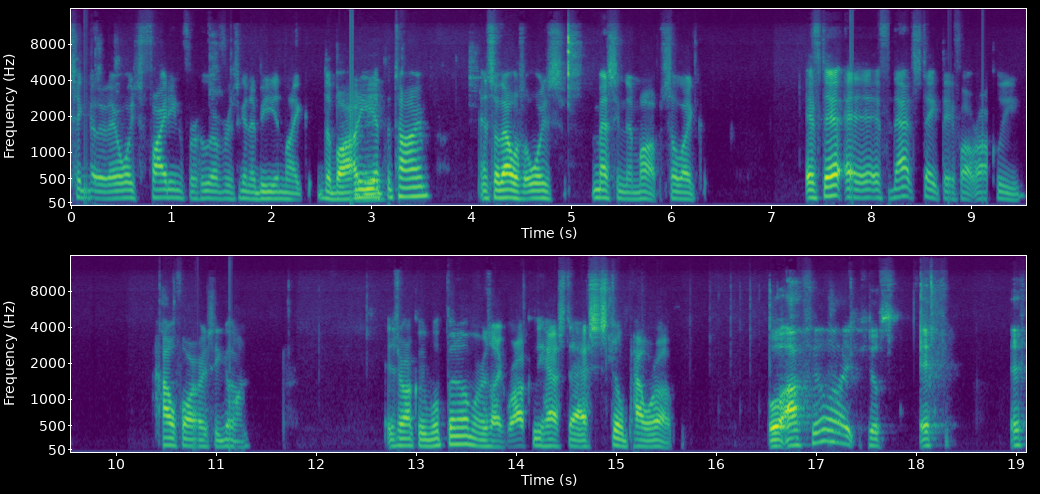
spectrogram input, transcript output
together. They're always fighting for whoever's going to be in like the body Mhm. at the time, and so that was always messing them up. So like, if that if that state they fought Rock Lee, how far is he going? Is Rock Lee whooping him, or is like Rock Lee has to still power up? Well, I feel like he'll if if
